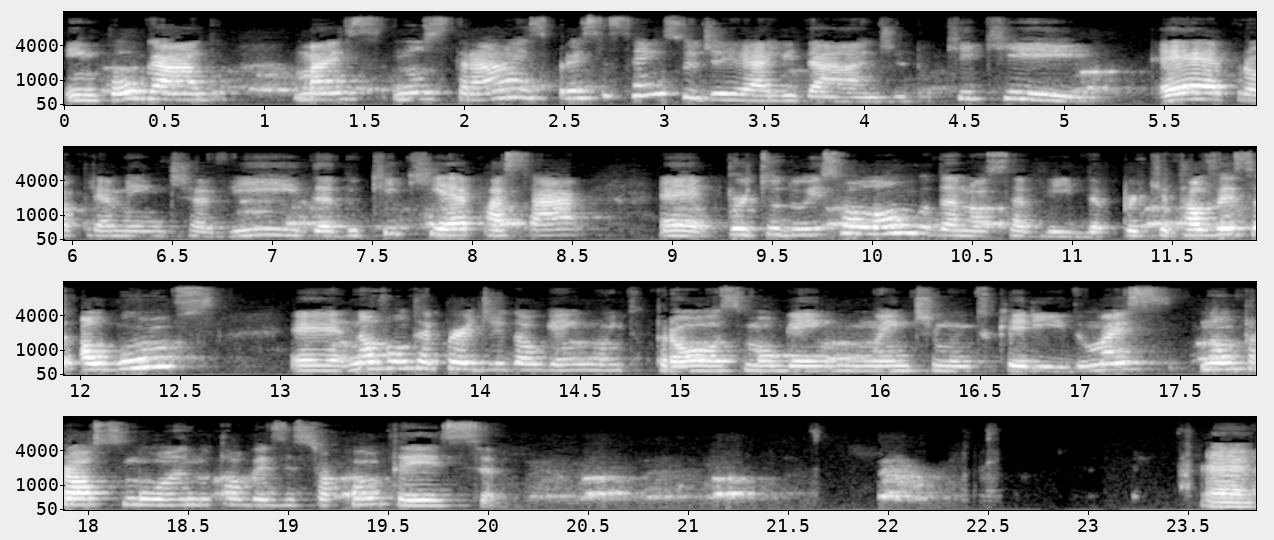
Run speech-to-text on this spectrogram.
empolgado, mas nos traz para esse senso de realidade, do que, que é propriamente a vida, do que, que é passar é, por tudo isso ao longo da nossa vida, porque talvez alguns é, não vão ter perdido alguém muito próximo, alguém, um ente muito querido, mas num próximo ano talvez isso aconteça. É.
